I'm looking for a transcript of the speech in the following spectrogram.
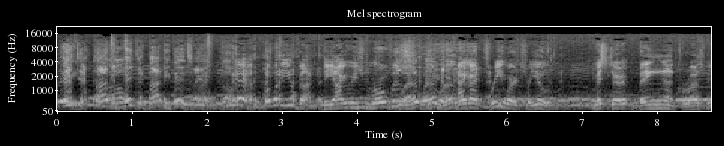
Vinton. Bobby Vinton. Bobby Vinton. Yeah, but what do you got? The Irish Rovers? Well, well, well. I got three words for you. Mr. Bing Crosby.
